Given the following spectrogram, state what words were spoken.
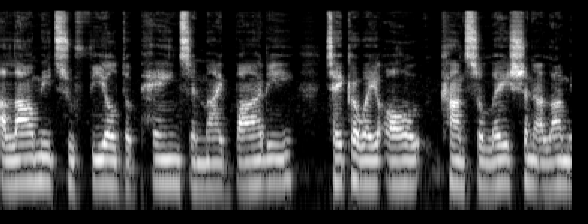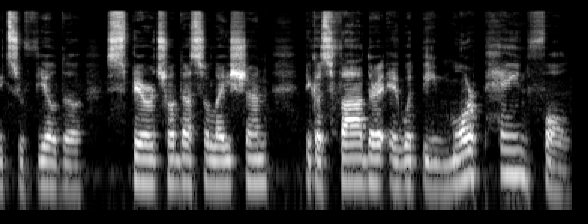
Allow me to feel the pains in my body. Take away all consolation. Allow me to feel the spiritual desolation. Because, Father, it would be more painful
